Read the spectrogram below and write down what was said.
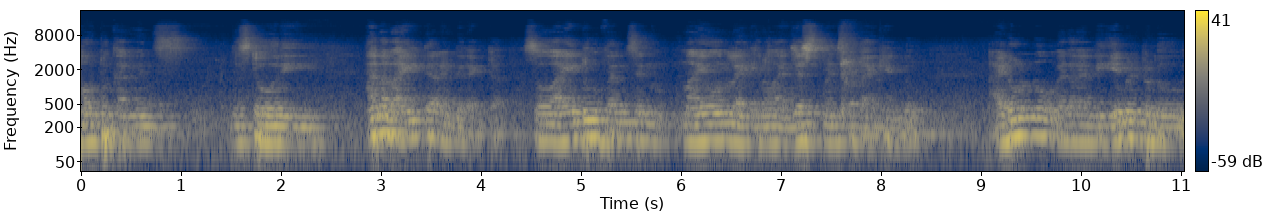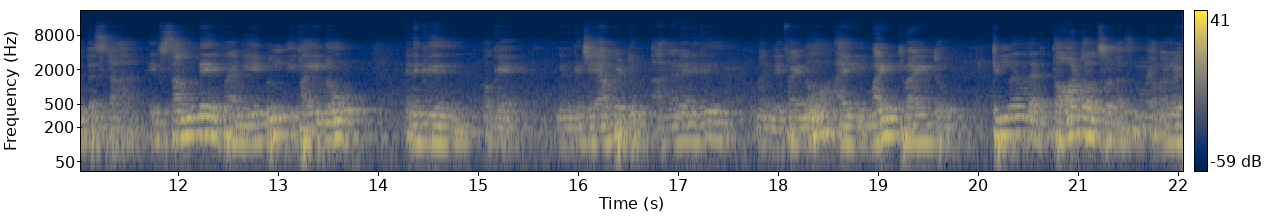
how to convince the story I'm a writer and director so I do films in my own like you know adjustments that I can do I don't know whether I'll be able to do with a star. If someday if I'm able, if I know, എനിക്ക് ഓക്കെ എനിക്ക് ചെയ്യാൻ പറ്റും അങ്ങനെ എനിക്ക് if I know, I might try to. Till now that thought also doesn't come. I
